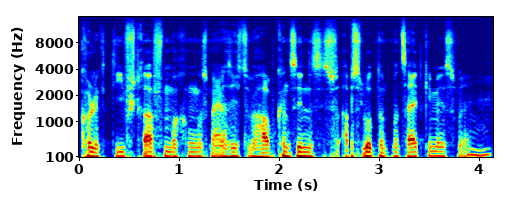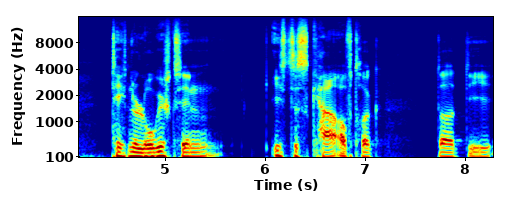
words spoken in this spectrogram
Kollektivstrafen machen aus meiner Sicht überhaupt keinen Sinn. Das ist absolut nicht mehr zeitgemäß, weil mhm technologisch gesehen ist es kein Auftrag, da die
